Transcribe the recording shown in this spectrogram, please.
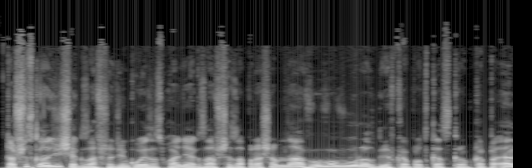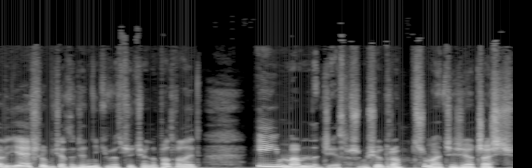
To wszystko na dziś, jak zawsze. Dziękuję za słuchanie, jak zawsze zapraszam na www.rozgrywkapodcast.pl Jeśli lubicie te dzienniki, wesprzyjcie mnie na Patronite i mam nadzieję słyszymy się jutro. Trzymajcie się, cześć!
